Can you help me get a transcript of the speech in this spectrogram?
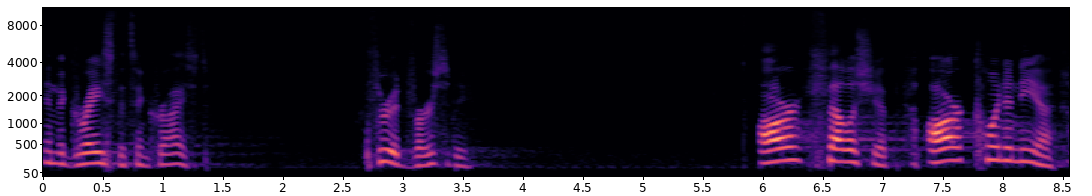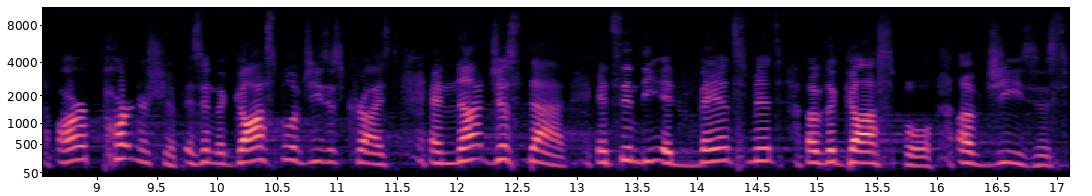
in the grace that's in Christ through adversity. Our fellowship, our koinonia, our partnership is in the gospel of Jesus Christ. And not just that, it's in the advancement of the gospel of Jesus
